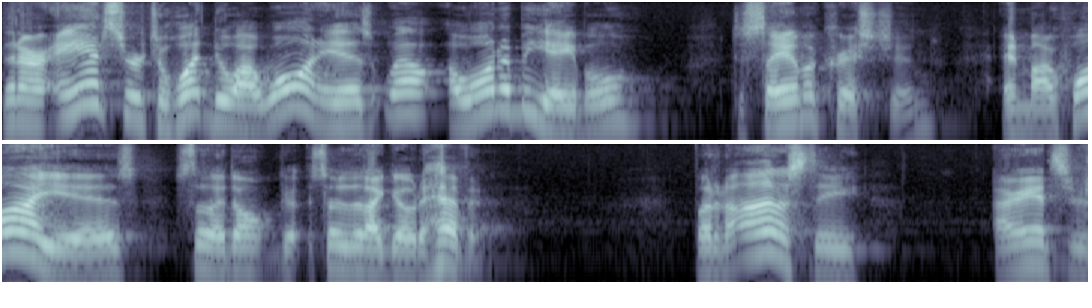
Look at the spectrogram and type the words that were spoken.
then our answer to what do I want is, well, I want to be able to say I'm a Christian, and my why is so that I don't go, so that I go to heaven. But in honesty, our answer,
